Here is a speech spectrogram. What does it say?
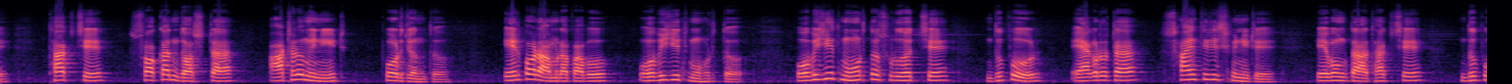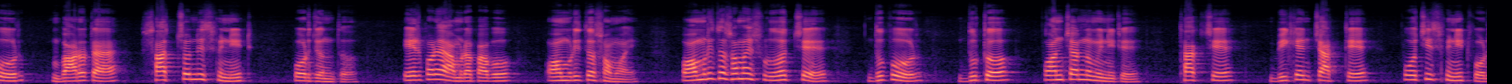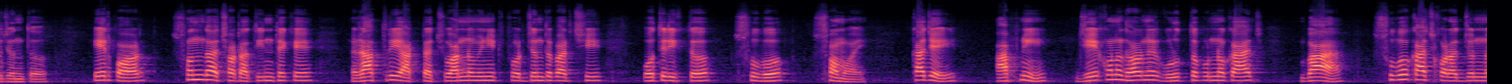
থাকছে সকাল দশটা আঠেরো মিনিট পর্যন্ত। এরপর আমরা পাবো অভিজিৎ মুহূর্ত। অভিজিৎ মুহূর্ত শুরু হচ্ছে দুপুর এগারোটা সাঁত্রিশ মিনিটে এবং তা থাকছে দুপুর বারোটা সাতচল্লিশ মিনিট পর্যন্ত। এরপরে আমরা পাবো অমৃত সময়। অমৃত সময় শুরু হচ্ছে দুপুর দুটো পঞ্চান্ন মিনিটে, থাকছে বিকেল চারটে পঁচিশ মিনিট পর্যন্ত। এরপর সন্ধ্যা ছটা তিন থেকে রাত্রি আটটা চুয়ান্ন মিনিট পর্যন্ত পাচ্ছি অতিরিক্ত শুভ সময়। কাজেই আপনি যে কোনো ধরনের গুরুত্বপূর্ণ কাজ বা শুভ কাজ করার জন্য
